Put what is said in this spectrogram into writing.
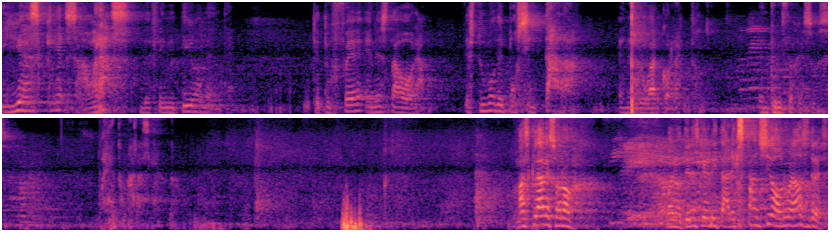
Y es que sabrás definitivamente que tu fe en esta hora estuvo depositada en el lugar correcto, en Cristo Jesús. Tomar asiento. ¿Más claves o no? Bueno, tienes que gritar expansión, una, dos y tres.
